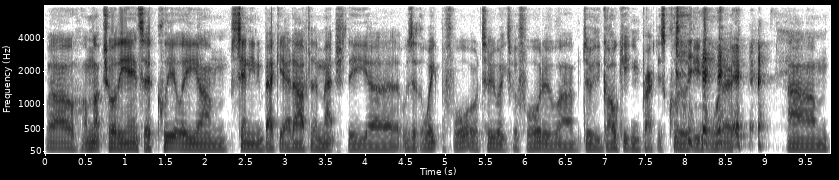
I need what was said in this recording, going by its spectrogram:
Well, I'm not sure the answer. Clearly, um, sending him back out after the match, the uh, was it the week before or two weeks before to uh, do the goal kicking practice clearly didn't work. um,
